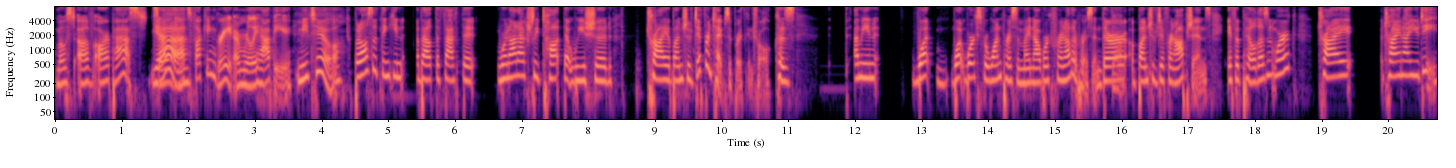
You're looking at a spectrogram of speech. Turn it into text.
most of our past. So Yeah. that's fucking great. I'm really happy. Me too. But also thinking about the fact that we're not actually taught that we should try a bunch of different types of birth control cuz I mean what what works for one person might not work for another person. There Yeah. are a bunch of different options. If a pill doesn't work, try try an IUD.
